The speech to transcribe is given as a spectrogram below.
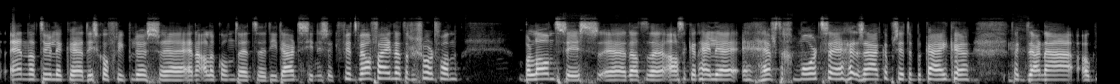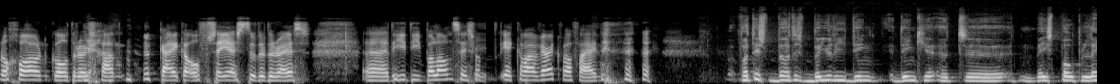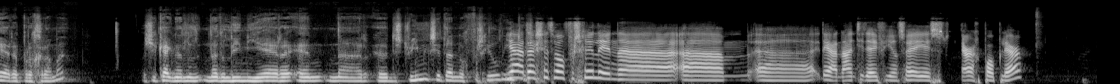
en natuurlijk eh, Discovery Plus eh, en alle content eh, die daar te zien is. Ik vind het wel fijn dat er een soort van balans is. dat als ik een hele heftige moordzaak heb zitten bekijken, dat ik daarna ook nog gewoon Gold Rush ga kijken of CS to the dress. Die, die balans is qua werk wel fijn. Wat is, wat is bij jullie, denk, denk je, het, het meest populaire programma? Als je kijkt naar de, naar de lineaire en naar eh, de streaming, zit daar nog verschil in? Ja, daar zit wel verschil in. ehm eh ja, 90 Day Fiancé is erg populair.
